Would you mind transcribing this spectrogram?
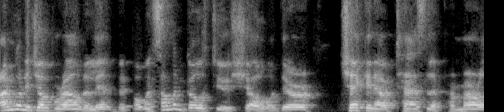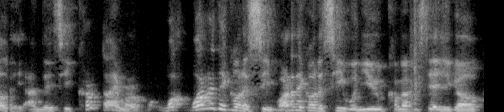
I'm going to jump around a little bit. But when someone goes to your show and they're checking out Tesla primarily and they see Kurt Deimer, what, what are they going to see? What are they going to see when you come out on stage? You go,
